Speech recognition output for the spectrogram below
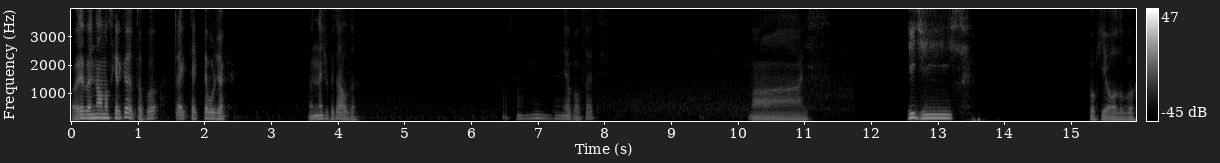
Öyle bir önüne alması gerekiyordu topu. Direkt tek de vuracak. Önüne çok kötü aldı. Yok offside. Nice. GG's. Çok iyi oldu bu.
